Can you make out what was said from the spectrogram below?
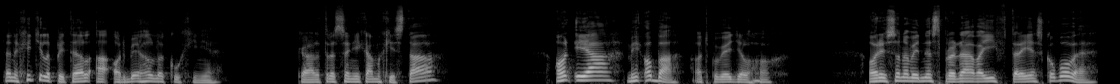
ten chytil pytel a odběhl do kuchyně. Carter se někam chystá? On i já, my oba, odpověděl Hoch. Orisonovi dnes prodávají v skopové.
